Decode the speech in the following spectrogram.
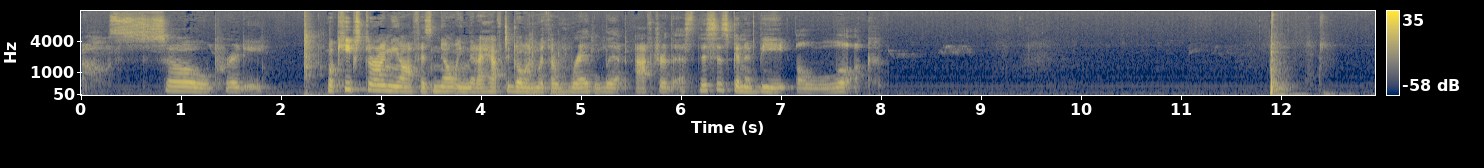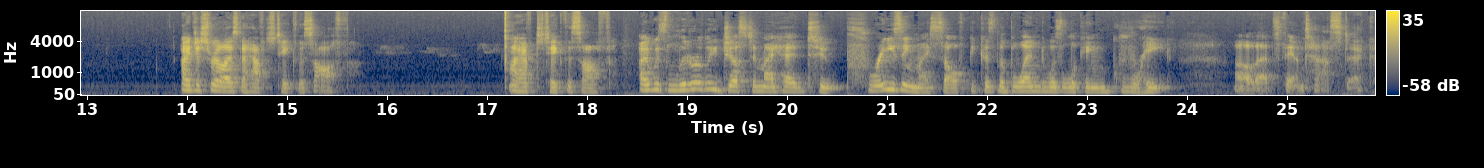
Oh, so pretty. What keeps throwing me off is knowing that I have to go in with a red lip after this. This is gonna be a look. I just realized I have to take this off. I have to take this off. I was literally just in my head to praising myself because the blend was looking great. Oh, that's fantastic.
